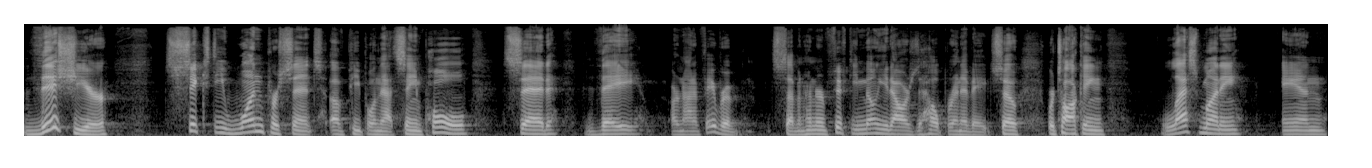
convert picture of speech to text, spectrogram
this year, 61% of people in that same poll said they are not in favor of $750 million to help renovate. So we're talking less money and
